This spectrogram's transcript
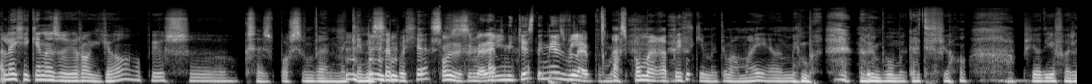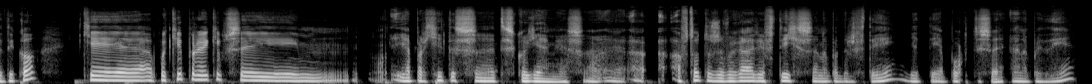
Αλλά είχε και ένα ζωηρό γιο, ο οποίος ε, ξέρεις πώς συμβαίνουν εκείνες τις εποχές. Πόσε σήμερα ελληνικές ταινίες βλέπουμε. Α πούμε, αγαπήθηκε με τη μαμά, για να μην, να μην πούμε κάτι πιο, πιο διαφορετικό. Και από εκεί προέκυψε η, η απαρχή της, της οικογένειας. Ε, αυτό το ζευγάρι ευτύχησε να παντρευτεί, γιατί απόκτησε ένα παιδί.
